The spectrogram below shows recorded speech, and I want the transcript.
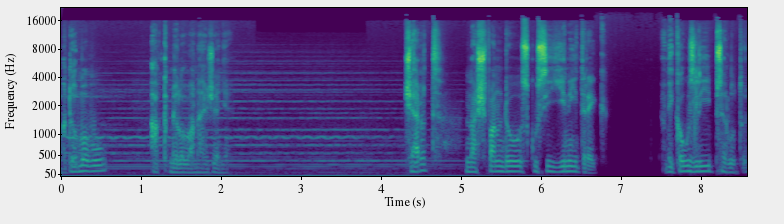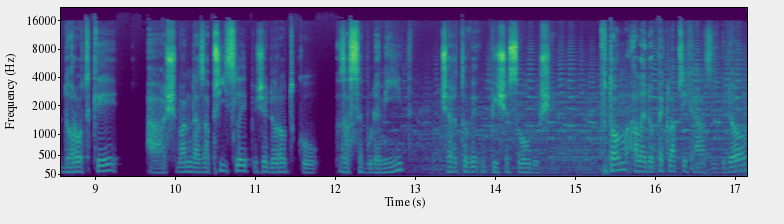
k domovu a k milované ženě. Čert na švandu zkusí jiný trik. Vykouzlí přelud Dorotky a švanda za příslip, že Dorotku zase bude mít, čertovi upíše svou duši. V tom ale do pekla přichází kdo?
